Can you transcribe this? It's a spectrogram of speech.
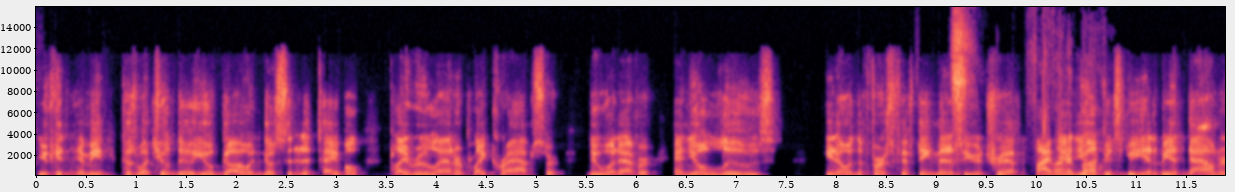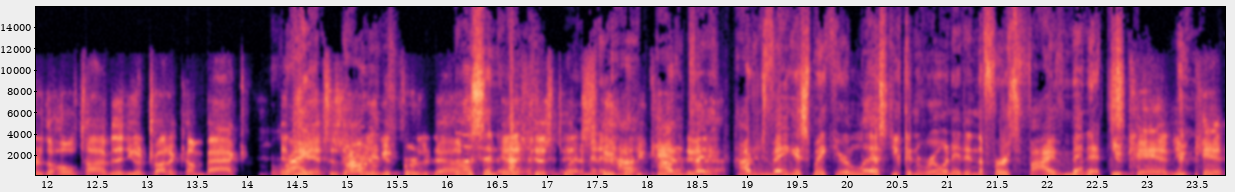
you can. I mean, because what you'll do, you'll go and go sit at a table, play roulette or play craps or do whatever, and you'll lose. You know, in the first fifteen minutes of your trip, Five hundred and you'll bucks. just be it'll be a downer the whole time, and then you're going to try to come back, and Right. chances How are you'll get further down. Listen, and I- it's just wait it's a minute. stupid. How, you can't did do Ve- that. How did Vegas make your list? You can ruin it in the first five minutes. You can, you can.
